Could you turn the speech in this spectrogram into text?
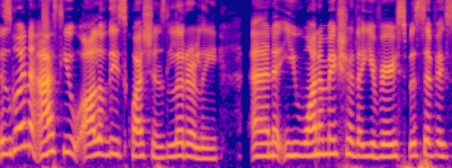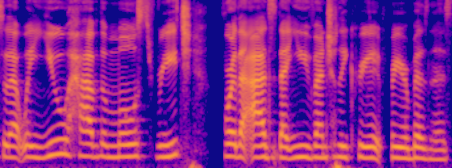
it's going to ask you all of these questions literally. And you want to make sure that you're very specific so that way you have the most reach for the ads that you eventually create for your business.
